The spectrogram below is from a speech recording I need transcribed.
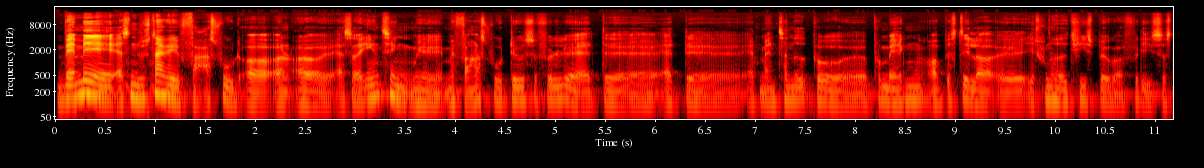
hvad med, altså nu snakker I fastfood, og, og, og altså en ting med, med fastfood, det er jo selvfølgelig, at, øh, at, øh, at man tager ned på, øh, på Mac'en og bestiller øh, 100 cheeseburger, fordi så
